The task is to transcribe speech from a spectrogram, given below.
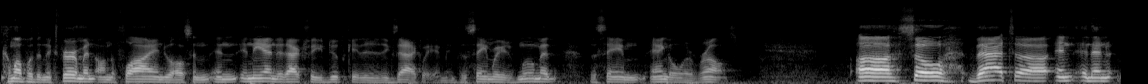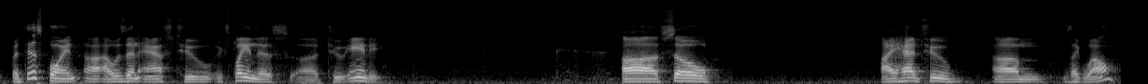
come up with an experiment on the fly and do all this. And, and in the end, it actually duplicated it exactly. I mean, the same rate of movement, the same angle, whatever else. Uh, so that, uh, and, and then at this point, uh, I was then asked to explain this uh, to Andy. Uh, so I had to, um, I was like, well,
